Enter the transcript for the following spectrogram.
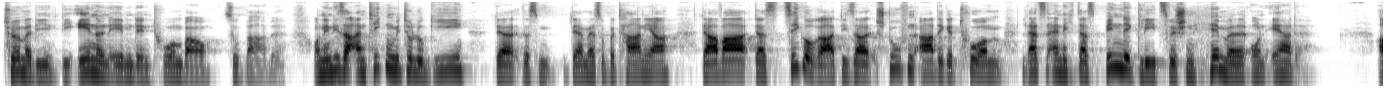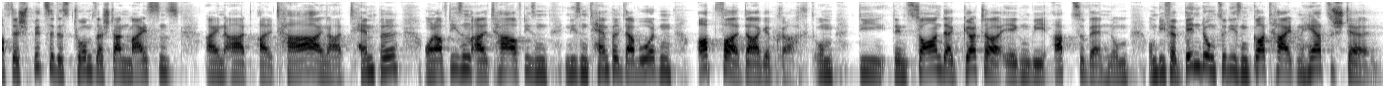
Türme, die, die ähneln eben den Turmbau zu Babel. Und in dieser antiken Mythologie der, des, der Mesopotamier, da war das Ziggurat, dieser stufenartige Turm, letztendlich das Bindeglied zwischen Himmel und Erde. Auf der Spitze des Turms, da stand meistens eine Art Altar, eine Art Tempel. Und auf diesem Altar, auf diesem, in diesem Tempel, da wurden Opfer dargebracht, um die, den Zorn der Götter irgendwie abzuwenden, um, um die Verbindung zu diesen Gottheiten herzustellen.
